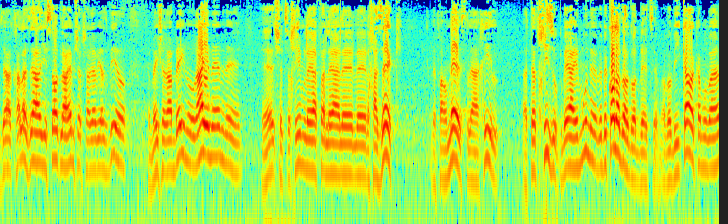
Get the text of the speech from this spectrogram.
זה ההתחלה, זה היסוד להמשך שהרב יסביר, שמשה רבינו ראי מאמנה, אה, שצריכים לחזק, לפרנס, להכיל לתת חיזוק באמונה ובכל הדרגות בעצם, אבל בעיקר כמובן,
